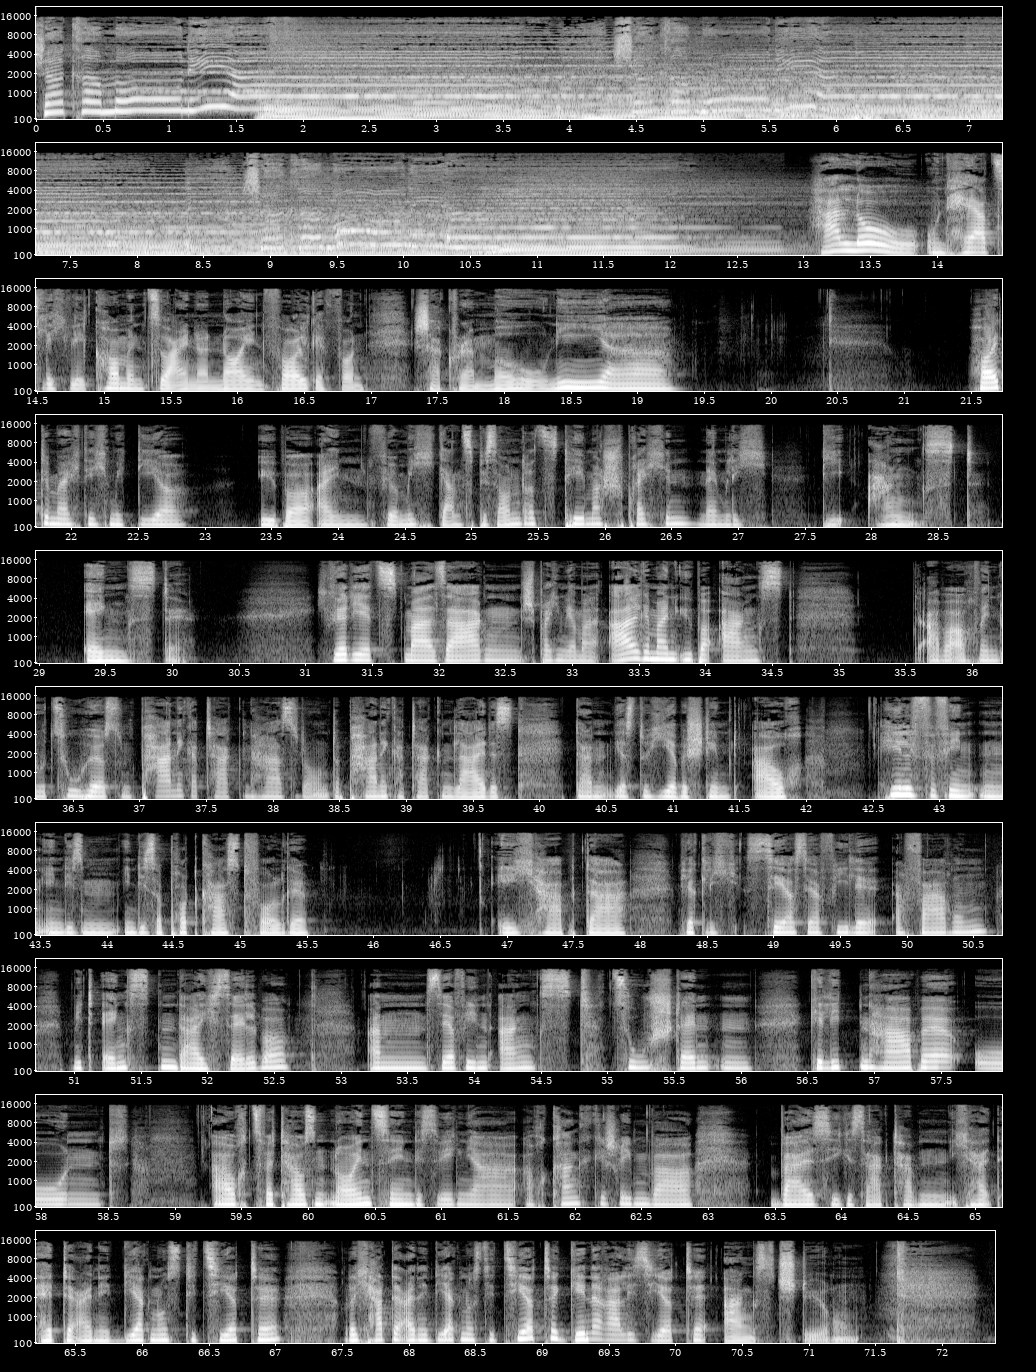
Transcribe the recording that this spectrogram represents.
Chakramonia. Chakramonia. Chakramonia. Hallo und herzlich willkommen zu einer neuen Folge von Chakramonia. Heute möchte ich mit dir über ein für mich ganz besonderes Thema sprechen, nämlich die Angst. Ängste. Ich würde jetzt mal sagen, sprechen wir mal allgemein über Angst, aber auch wenn du zuhörst und Panikattacken hast oder unter Panikattacken leidest, dann wirst du hier bestimmt auch Hilfe finden in diesem in dieser Podcast Folge. Ich habe da wirklich sehr sehr viele Erfahrungen mit Ängsten, da ich selber an sehr vielen Angstzuständen gelitten habe und auch 2019 deswegen ja auch krank geschrieben war, weil sie gesagt haben, ich hätte eine diagnostizierte oder ich hatte eine diagnostizierte generalisierte Angststörung.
